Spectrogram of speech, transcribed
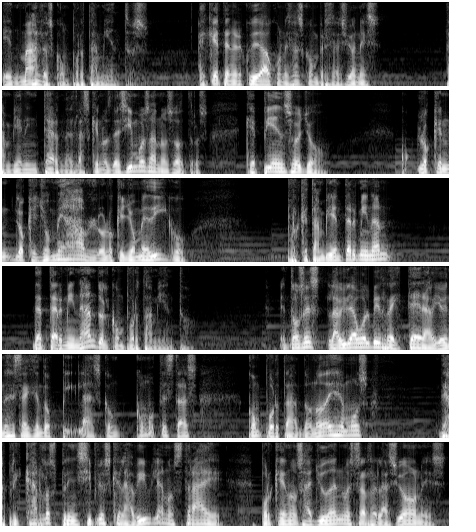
en malos comportamientos. Hay que tener cuidado con esas conversaciones también internas, las que nos decimos a nosotros. ¿Qué pienso yo? Lo que, lo que yo me hablo, lo que yo me digo, porque también terminan determinando el comportamiento. Entonces la Biblia vuelve y reitera, y hoy nos está diciendo pilas cómo te estás comportando. No dejemos de aplicar los principios que la Biblia nos trae, porque nos ayuda en nuestras relaciones.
